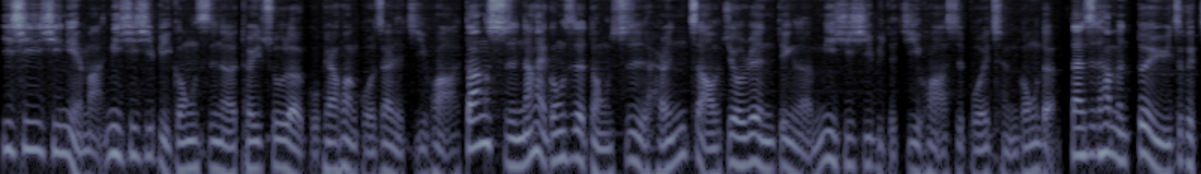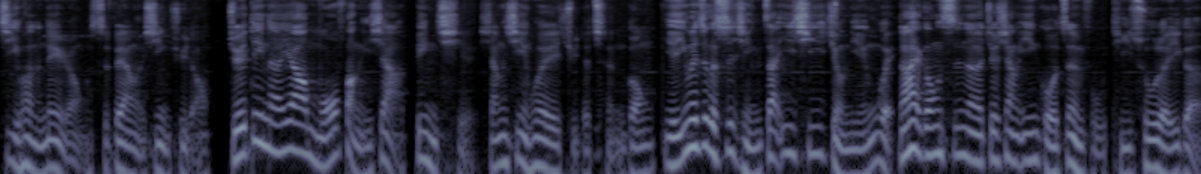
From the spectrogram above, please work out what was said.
一七一七年嘛，密西西比公司呢推出了股票换国债的计划。当时南海公司的董事很早就认定了密西西比的计划是不会成功的，但是他们对于这个计划的内容是非常有兴趣的哦，决定呢要模仿一下，并且相信会取得成功。也因为这个事情，在一七一九年尾，南海公司呢就向英国政府提出了一个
